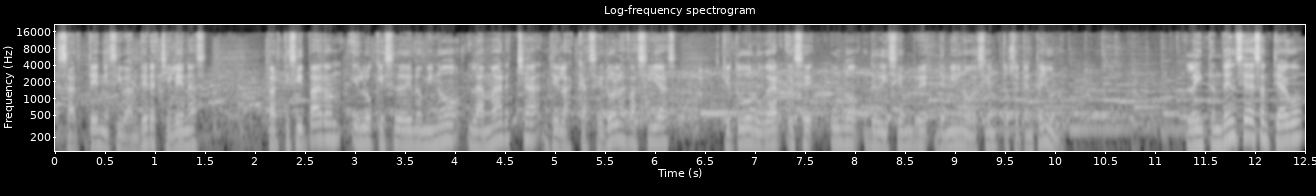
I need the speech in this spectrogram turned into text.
sartenes y banderas chilenas, participaron en lo que se denominó la Marcha de las Cacerolas Vacías que tuvo lugar ese 1 de diciembre de 1971. La Intendencia de Santiago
